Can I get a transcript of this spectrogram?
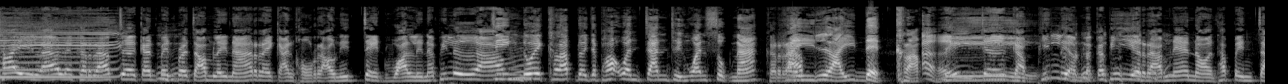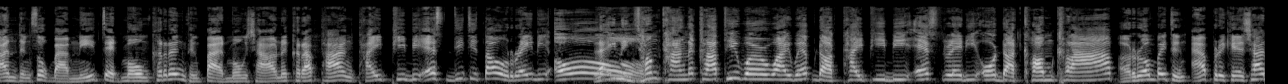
ใช่แล้วเลยครับ เจอกันเป็นประจำเลยนะ รายการของเรานี้เจ็ดวันเลยนะพี่เหลือมจริงด้วยครับ โดยเฉพาะวันจันทร์ถึงวันศุกร์นะครับไฮไลท์เด็ดครับเอ้ยนี่เจอกับพี่เหลือมแล้วก็พี่ยีรามแน่นอนถ้าเป็นจันทร์ถึงศุกร์แบบนี้เจ็ดโมงครึ่งถึงแปดโมงเช้านะครับ ทางไทย PBS ดิจิตอล Radio และอีกหนึ่งช่องทางนะครับที่ www.thaipbsradio.com ครับ รวมไปถึงแอปพลิเคชัน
